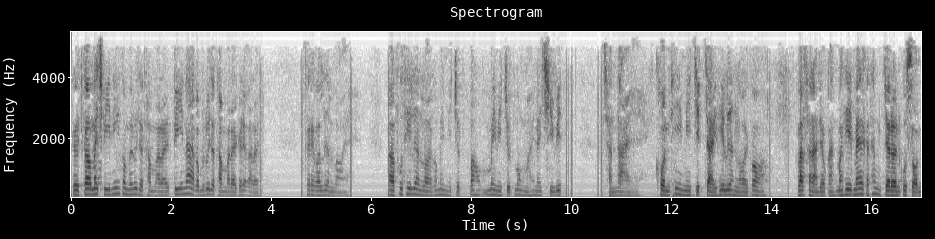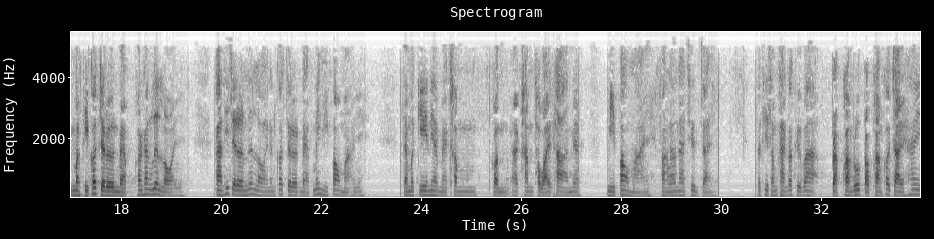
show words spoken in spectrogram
คือก็ไม่ปีนี้ก็ไม่รู้จะทำอะไร ปีหน้าก็ไม่รู้จะทำอะไรเขาเรียกอะไรเขาเรียกว่าเลื่อนลอยอผู้ที่เลื่อนลอยก็ไม่มีจุดเป้า ไม่มีจุดมุ่งหมายในชีวิตฉันใด คนที่มีจิตใจที่เลื่อนลอยก็ลักษณะเดียวกัน บางทีแม้กระทั่งเจริญกุศล บางทีก็เจริญแบบค่อนข้างเลื่อนลอย การที่เจริญเลื่อนลอยนั้นก็เจริญแบบไม่มีเป้าหมาย แต่เมื่อกี้เนี่ยแม้คำก่อนอคำถวายทานเนี่ย มีเป้าหมาย ฟังแล้วน่าชื่นใจแต่ที่สำคัญก็คือว่าปรับความรู้ปรับความเข้าใจให้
